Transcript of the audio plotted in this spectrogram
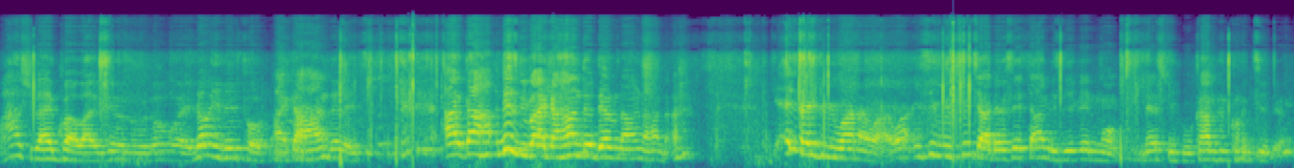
how should I go about it? No, no, don't worry. Don't even talk. I can handle it. I can. These people, I can handle them now, now, now. Just give me one hour. You see, we preach and they'll say time is even more. Next week we'll come and continue.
